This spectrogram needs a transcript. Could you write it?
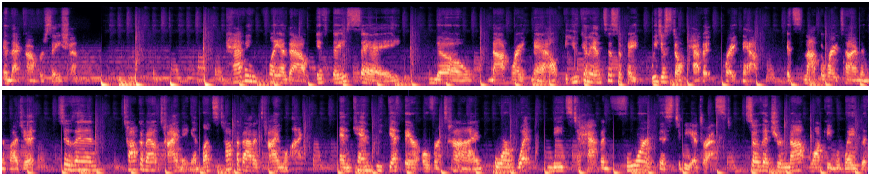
in that conversation having planned out if they say no, not right now, you can anticipate we just don't have it right now. It's not the right time in the budget. So then talk about timing and let's talk about a timeline. And can we get there over time or what needs to happen for this to be addressed so that you're not walking away with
